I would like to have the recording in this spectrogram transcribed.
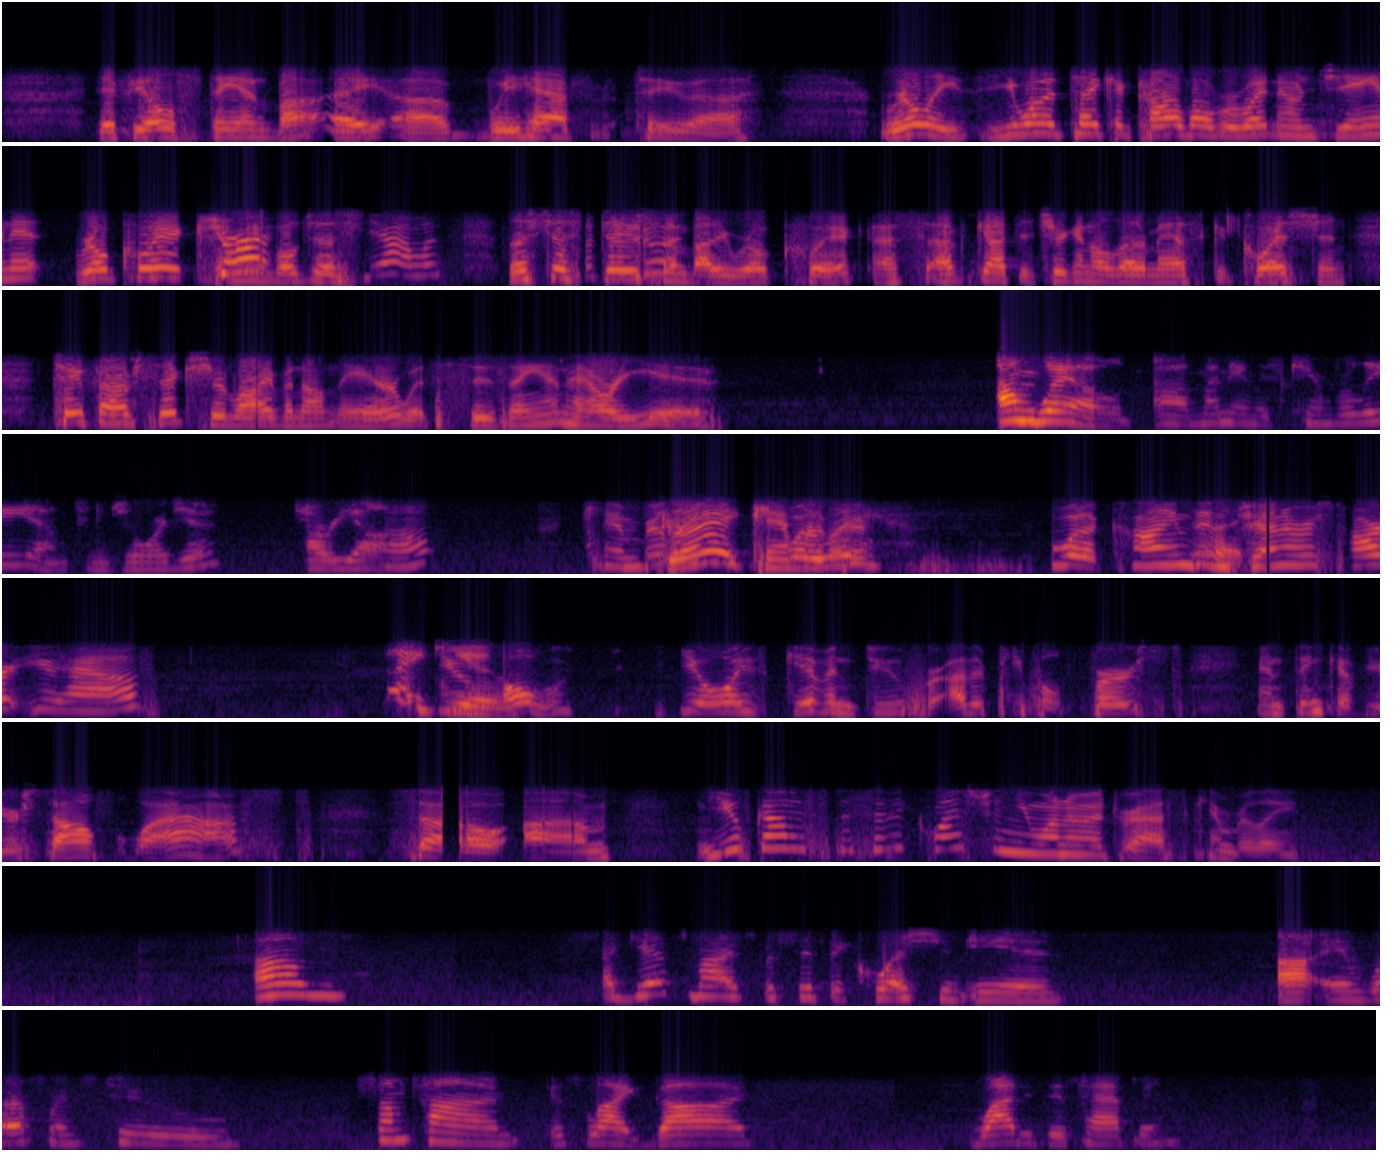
if you'll stand by, uh, we have to. Uh, really, you want to take a call while we're waiting on Janet, real quick? Sure. I mean, we'll just yeah. Let's let's just let's do, do somebody real quick. I, I've got that you're going to let them ask a question. Two five six, you're live and on the air with Suzanne. How are you? I'm well. Uh, my name is Kimberly. I'm from Georgia. How are y'all? Oh, Kimberly. Great, Kimberly. What a, what a kind Good. and generous heart you have. Thank you you. Oh, you always give and do for other people first and think of yourself last. So, um, you've got a specific question you want to address, Kimberly. Um, I guess my specific question is uh, in reference to sometimes it's like God, why did this happen?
